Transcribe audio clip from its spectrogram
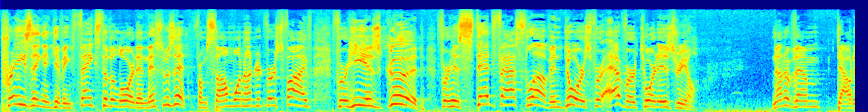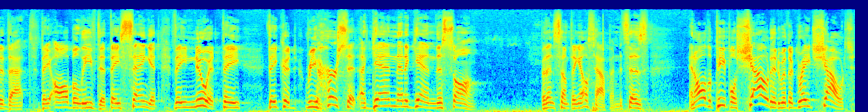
praising and giving thanks to the Lord. And this was it from Psalm 100, verse 5 For he is good, for his steadfast love endures forever toward Israel. None of them doubted that. They all believed it. They sang it. They knew it. They they could rehearse it again and again, this song. But then something else happened. It says, And all the people shouted with a great shout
